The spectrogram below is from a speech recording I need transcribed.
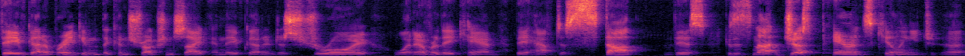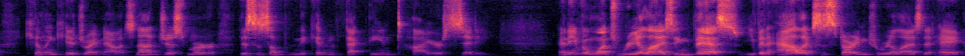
they've got to break into the construction site and they've got to destroy whatever they can. They have to stop this because it's not just parents killing each uh, killing kids right now. It's not just murder. This is something that can infect the entire city. And even once realizing this, even Alex is starting to realize that hey,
